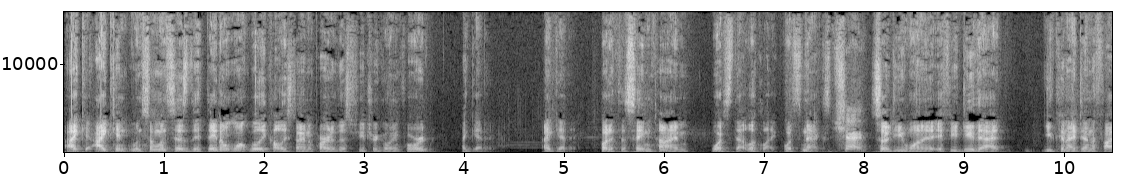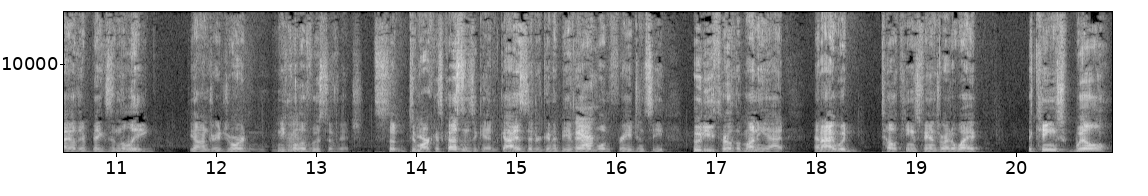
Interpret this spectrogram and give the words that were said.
I can, I can. When someone says that they don't want Willie Cauley Stein a part of this future going forward, I get it. I get it. But at the same time, what's that look like? What's next? Sure. So do you want to? If you do that, you can identify other bigs in the league: DeAndre Jordan, mm-hmm. Nikola Vucevic, so Demarcus Cousins again, guys that are going to be available Yeah. in free agency. Who do you throw the money at? And I would tell Kings fans right away: the Kings will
